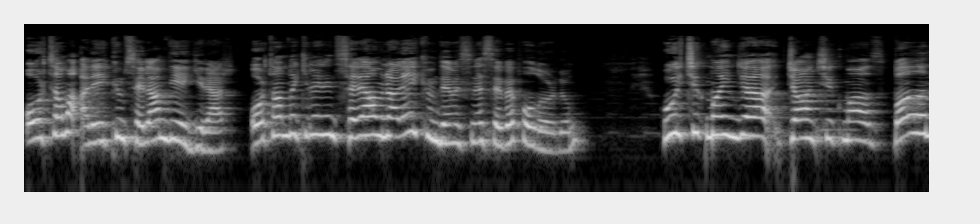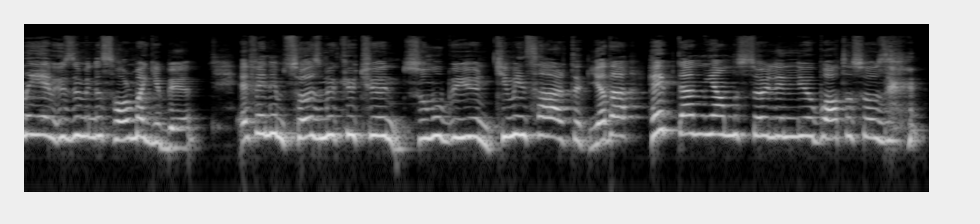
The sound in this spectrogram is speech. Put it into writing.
ortama aleyküm selam diye girer. Ortamdakilerin selamün aleyküm demesine sebep olurdum. Huy çıkmayınca can çıkmaz, bağını yem üzümünü sorma gibi. Efendim söz mü küçün, su mu büyün, kiminse artık ya da hepten yanlış söyleniliyor bu atasözleri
